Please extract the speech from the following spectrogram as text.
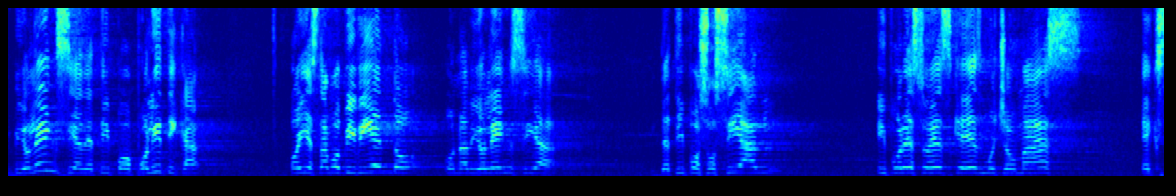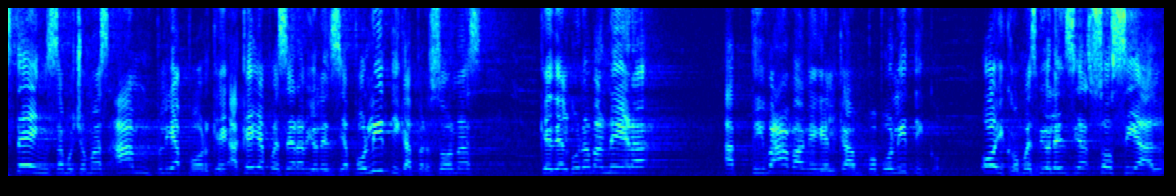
violencia de tipo política. Hoy estamos viviendo una violencia de tipo social y por eso es que es mucho más extensa, mucho más amplia, porque aquella pues era violencia política, personas que de alguna manera activaban en el campo político. Hoy, como es violencia social,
